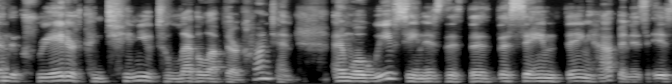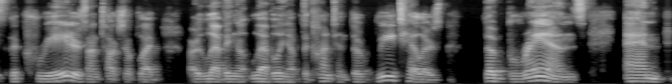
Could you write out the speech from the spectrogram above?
and the creators continued to level up their content. And what we've seen is that the the same thing happen is is the creators on TalkShop Live are leveling up leveling up the content, the retailers, the brands, and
